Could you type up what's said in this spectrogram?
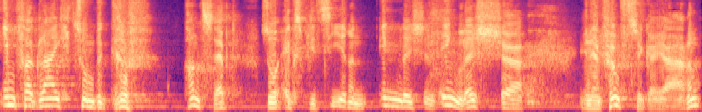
Im Vergleich zum Begriff Konzept, so explizieren English and English äh, in den 50er Jahren,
